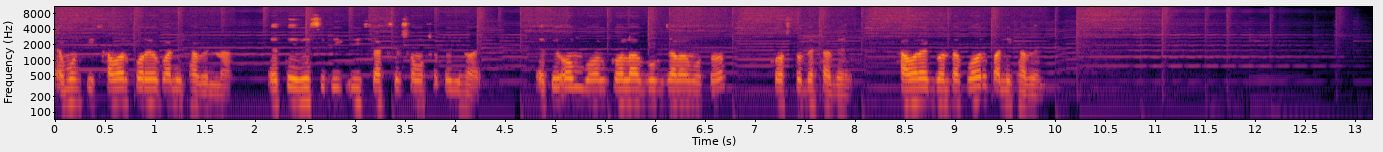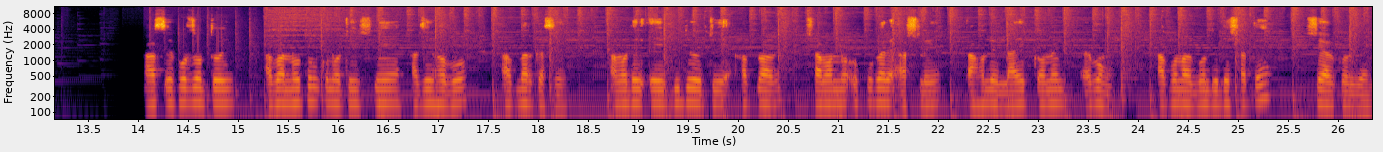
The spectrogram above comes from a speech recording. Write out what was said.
এমনকি খাওয়ার পরেও পানি খাবেন না। এতে রেসিডিক রিফ্লাক্সের সমস্যা তৈরি হয়। এতে অম্বল, গলা, বুক জ্বালার মতো কষ্ট দেখা দেয়। খাওয়ার এক ঘণ্টা পর পানি খাবেন। আজ এ পর্যন্তই। আবার নতুন কোনো টিপস নিয়ে হাজির হব আপনার কাছে। আমাদের এই ভিডিওটি আপনার সামান্য উপকারে আসলে তাহলে লাইক, কমেন্ট এবং আপনার বন্ধুদের সাথে শেয়ার করবেন।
